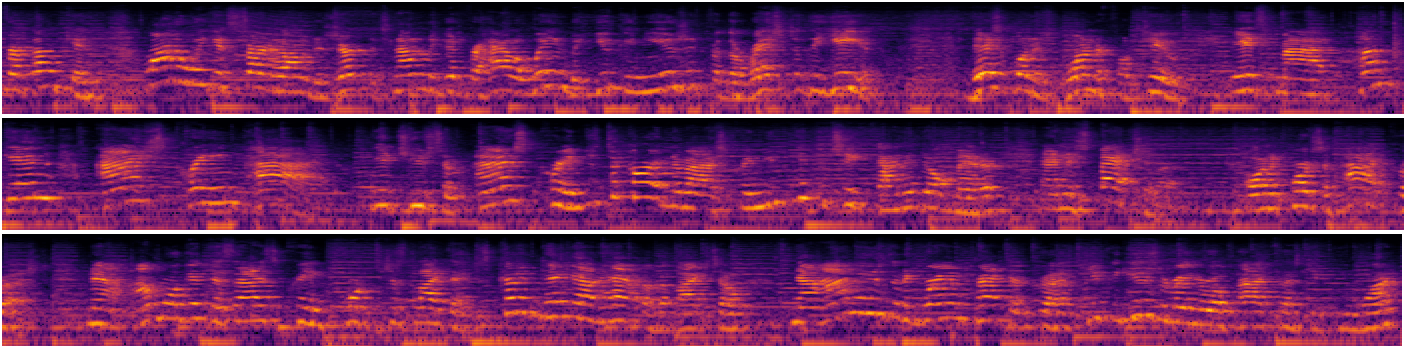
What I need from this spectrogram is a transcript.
for pumpkin, why don't we get started on dessert that's not only good for Halloween, but you can use it for the rest of the year. This one is wonderful too. It's my pumpkin ice cream pie. Get you some ice cream, just a carton of ice cream. You can get the cheap kind, it don't matter, and a spatula. Oh, and of course a pie crust. Now, I'm gonna get this ice cream corked just like that. Just cut it and take out half of it like so. Now, I'm using a graham cracker crust. You could use a regular old pie crust if you want.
